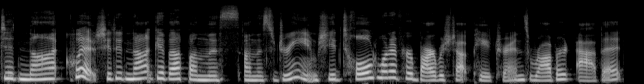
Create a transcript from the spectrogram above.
did not quit. She did not give up on this on this dream. She had told one of her barbershop patrons, Robert Abbott,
